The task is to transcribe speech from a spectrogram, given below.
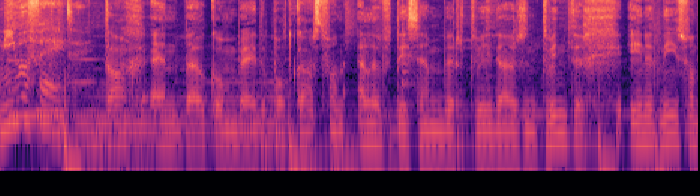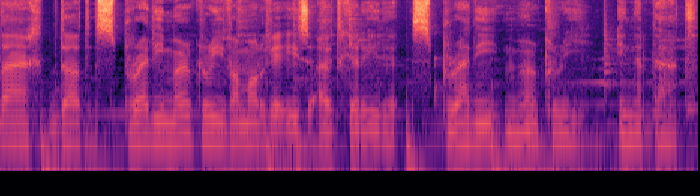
Nieuwe feiten. Dag en welkom bij de podcast van 11 december 2020. In het nieuws vandaag dat Spready Mercury vanmorgen is uitgereden. Spready Mercury, inderdaad.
